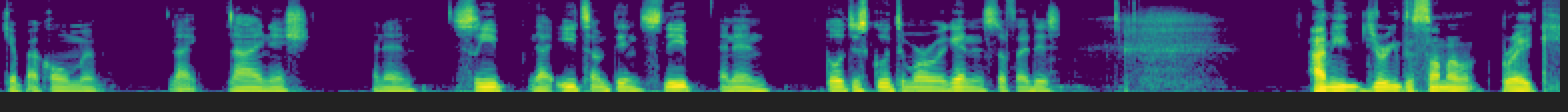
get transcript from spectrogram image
get back home at like nine ish, and then sleep, like eat something, sleep, and then go to school tomorrow again and stuff like this. I mean, during the summer break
